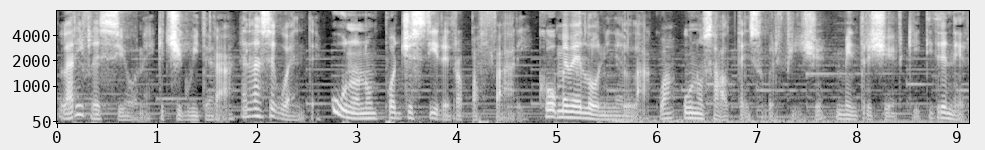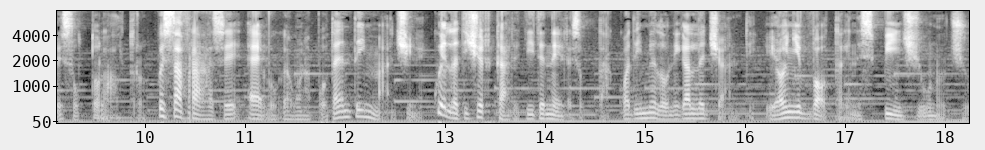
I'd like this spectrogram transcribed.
La riflessione che ci guiderà è la seguente. Uno non può gestire troppi affari. Come meloni nell'acqua, uno salta in superficie mentre cerchi di tenere sotto l'altro. Questa frase evoca una potente immagine, quella di cercare di tenere sott'acqua dei meloni galleggianti e ogni volta che ne spingi uno giù,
